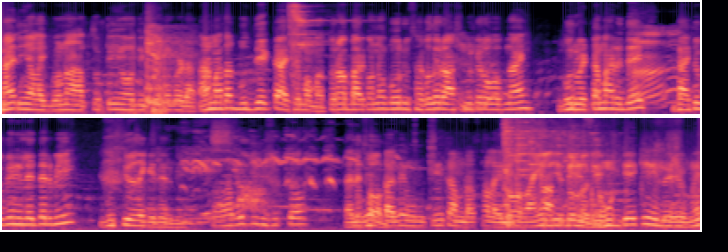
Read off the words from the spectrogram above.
নাই। টিয়া লাগবে না আর তো টিয়াও দিতে না বেড়া আর মাথার বুদ্ধি একটা আছে মামা। তোর আব্বার কোনো গরু ছাগলের আশমুখের অভাব নাই। গরু একটা মারি দে বাইকও কিনে নিলে তেরবি। ঘুরতেও যাই তেরবি তারা বুদ্ধি দিছে তো। তাহলে চল। তাহলে উনকে কামড়া ফালাই চল, আমিও আছি তোর লগে। উনকে কিনে লই মে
